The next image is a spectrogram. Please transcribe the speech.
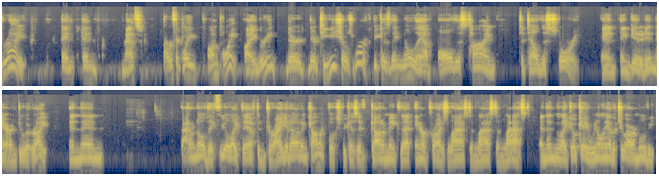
right. And and Matt's perfectly on point. I agree. Their their TV shows work because they know they have all this time to tell this story and and get it in there and do it right. And then I don't know, they feel like they have to drag it out in comic books because they've got to make that enterprise last and last and last. And then like, okay, we only have a two hour movie.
